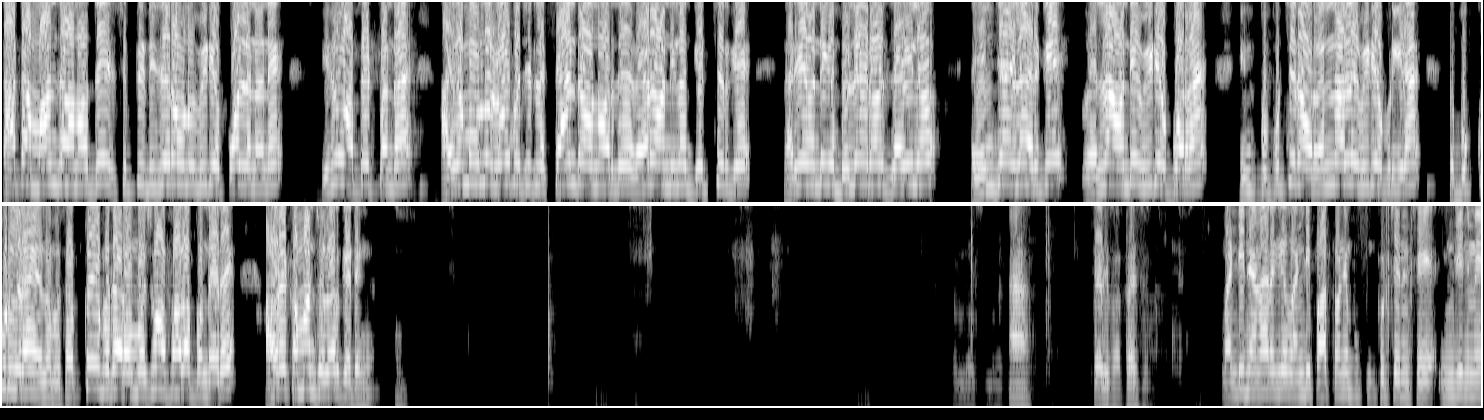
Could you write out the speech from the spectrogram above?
டாடா மாஞ்சா ஒன்று வந்து ஸ்விஃப்ட் டிசைரும் ஒன்றும் வீடியோ போடல நானு. இதுவும் அப்டேட் பண்றேன். அதுக்கப்புறமா இன்னும் லோ பட்ஜெட்ல சாண்ட்ரா ஒன்று வருது. வேற வண்டிலாம் கெட்ஸ் இருக்கு. நிறைய வண்டிங்க பொலேரோ ஜைலோ என்ஜாய்லாம் இருக்கு. எல்லா வண்டியும் வீடியோ போடுறேன். இப்ப பிடிச்சிட ஒரு ரெண்டு நாள்ல வீடியோ பிடிக்கிறேன். புக் கொடுக்குறேன். நம்ம சப்ஸ்கிரைபர் தான் ரொம்ப வருஷமா ஃபாலோ பண்றாரு. அவரே கமெண்ட் சொல்லுவார் கேட்டுங்க. ஆ. சரிப்பா பேசுங்க. வண்டி நல்லா இருக்கு. வண்டி பார்த்தோன்னே பிடிச்சிருந்துச்சு. இன்ஜினுமே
